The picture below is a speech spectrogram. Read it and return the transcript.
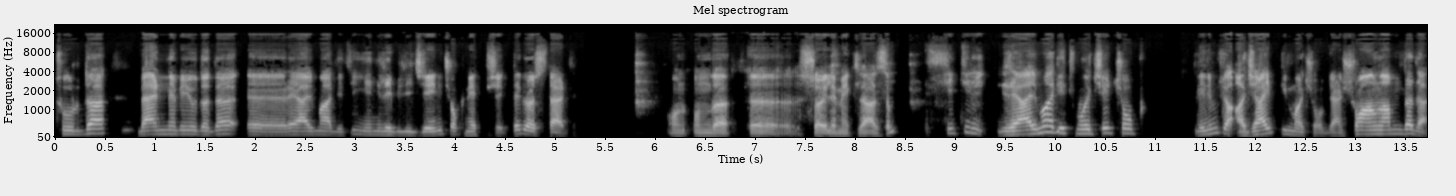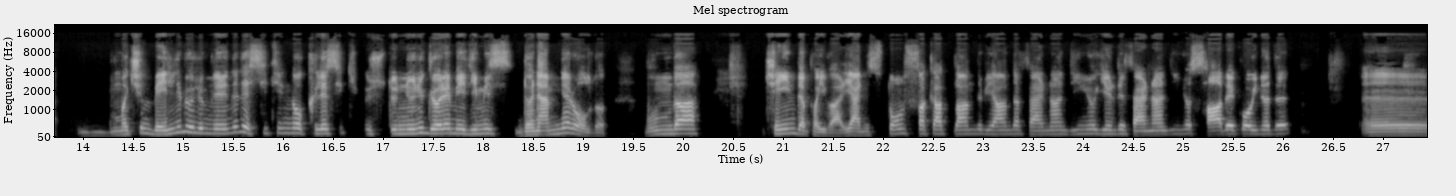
turda Bernabeu'da da e, Real Madrid'in yenilebileceğini çok net bir şekilde gösterdi. Onu, onu da e, söylemek lazım. City Real Madrid maçı çok dedim ki acayip bir maç oldu. Yani şu anlamda da maçın belli bölümlerinde de City'nin o klasik üstünlüğünü göremediğimiz dönemler oldu. Bunda şeyin de payı var. Yani Stones sakatlandı bir anda Fernandinho girdi. Fernandinho sağ bek oynadı. Ee,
